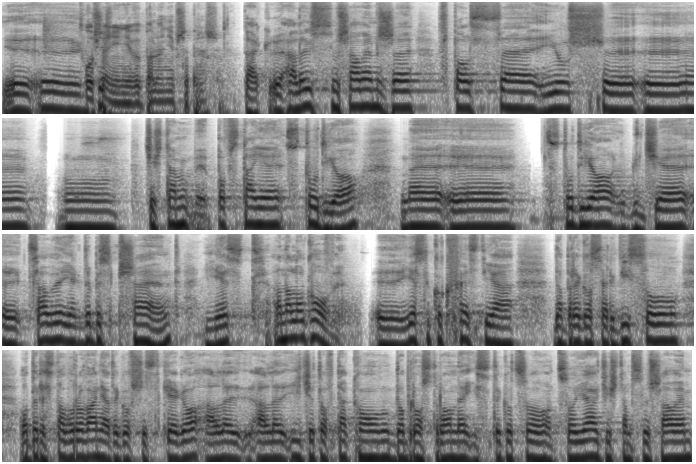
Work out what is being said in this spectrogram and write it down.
Yy, Tłoczenie, nie wypalenie, przepraszam. Tak, ale słyszałem, że w Polsce już yy, gdzieś tam powstaje studio, yy, studio, gdzie cały jak gdyby sprzęt jest analogowy. Yy, Jest tylko kwestia dobrego serwisu, odrestaurowania tego wszystkiego, ale, ale idzie to w taką dobrą stronę i z tego, co, co ja gdzieś tam słyszałem,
